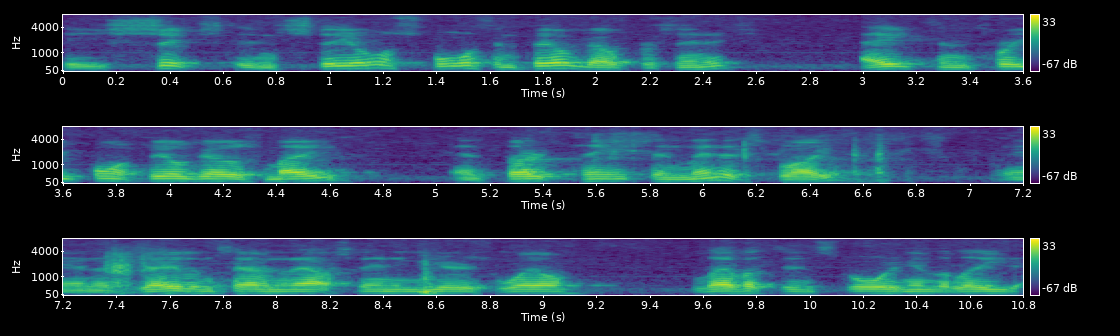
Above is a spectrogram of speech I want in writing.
He's sixth in steals, fourth in field goal percentage, eighth in three point field goals made, and 13th in minutes played. And uh, Jalyn's having an outstanding year as well. 11th in scoring in the lead,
